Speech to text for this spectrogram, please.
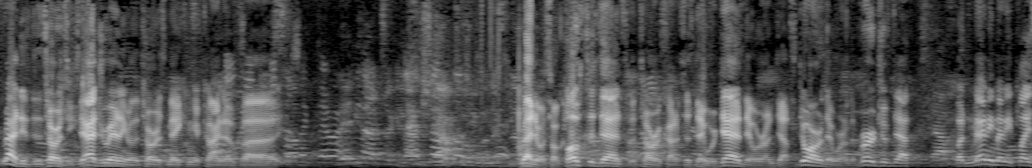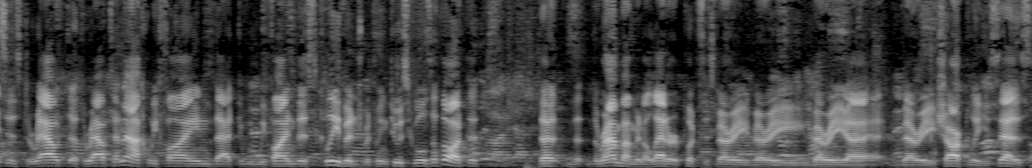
Right, the Torah is exaggerating, or the Torah is making a kind of. Uh, Right, it was so close to death. So the Torah kind of says they were dead, they were on death's door, they were on the verge of death. But in many, many places throughout uh, throughout Tanakh, we find that we find this cleavage between two schools of thought. That the, the, the Rambam in a letter puts this very, very, very, uh, very sharply. He says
